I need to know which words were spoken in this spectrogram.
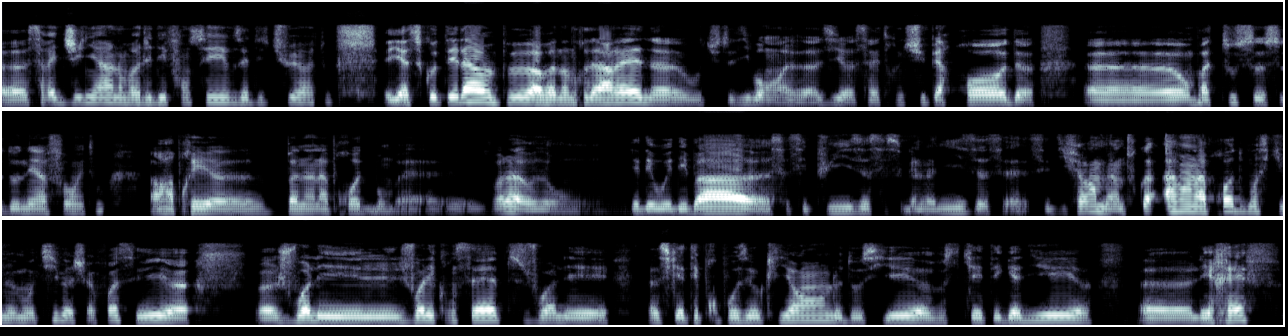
heu, ça va être génial, on va les défoncer, vous êtes des tueurs et tout» et il y a ce côté-là un peu avant d'entrer dans l'arène, où tu te dis: «Bon, vas-y, ça va être une super prod, on va tous se donner à fond et tout». Alors après, pendant la prod, bon, bah, voilà, on y a des hauts et des bas, ça s'épuise, ça se galvanise, c'est différent, mais en tout cas, avant la prod, moi, ce qui me motive à chaque fois, c'est, heu heu, je vois les je vois les concepts, je vois les ce qui a été proposé aux clients, le dossier, ce qui a été gagné, les refs,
